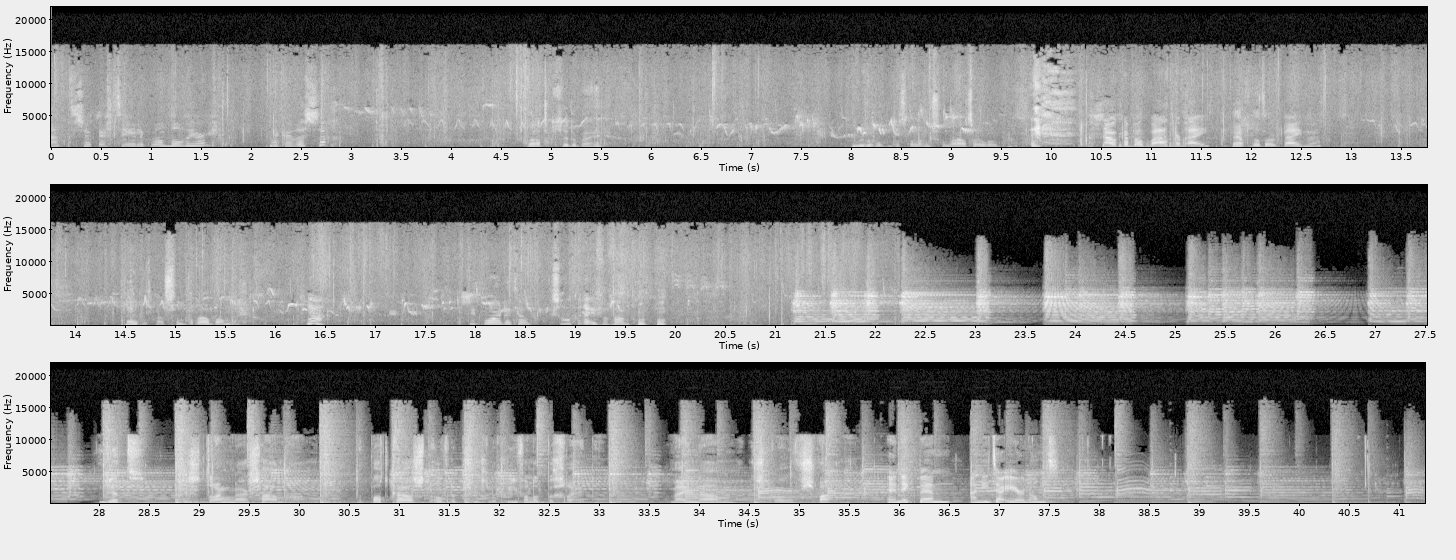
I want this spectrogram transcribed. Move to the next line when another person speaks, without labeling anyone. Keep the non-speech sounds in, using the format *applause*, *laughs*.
Ja, het is ook echt heerlijk wandelweer. Lekker rustig.
Watertje erbij. Ik bedoel dat we langs een water lopen. *laughs*
Nou, ik heb ook water bij,
Ja, dat ook.
bij me.
Nee, dat was een Brabander.
Ja. Ik hoorde het ook. Ik schrok er even van. *laughs*
Dit is Drang naar Samenhang. De podcast over de psychologie van het begrijpen. Mijn naam is Rolf Zwaan.
En ik ben Anita Eerland.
